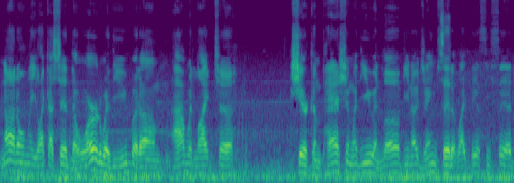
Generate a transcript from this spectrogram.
not only, like I said, the word with you, but um, I would like to share compassion with you and love. You know, James said it like this. He said,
